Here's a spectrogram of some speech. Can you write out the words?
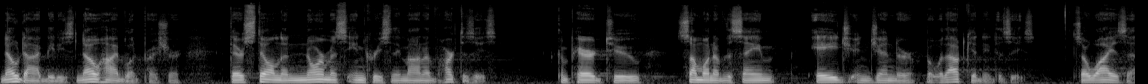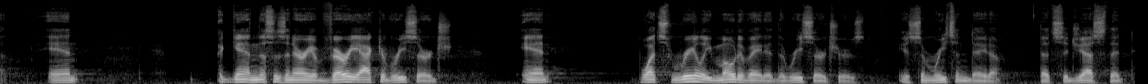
no diabetes, no high blood pressure, there's still an enormous increase in the amount of heart disease compared to someone of the same age and gender but without kidney disease. So, why is that? And again, this is an area of very active research, and what's really motivated the researchers is some recent data that suggests that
